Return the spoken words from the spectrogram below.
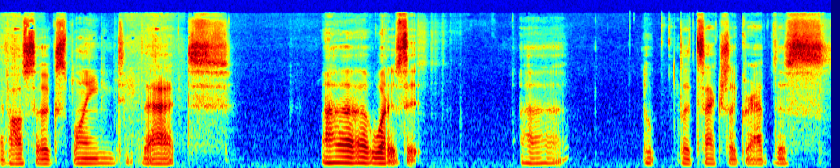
I've also explained that, uh, what is it? Uh, oh, let's actually grab this.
